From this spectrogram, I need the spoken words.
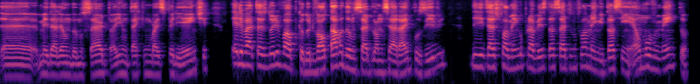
é, medalhão dando certo, aí um técnico mais experiente ele vai atrás do Dorival, porque o Dorival tava dando certo lá no Ceará, inclusive, ele traz o Flamengo para ver se dá certo no Flamengo. Então, assim, é um movimento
